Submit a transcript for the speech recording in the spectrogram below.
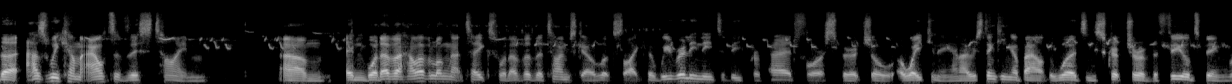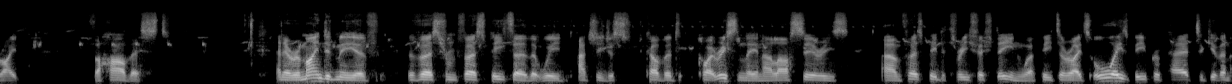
that as we come out of this time, um, and whatever, however long that takes, whatever the timescale looks like, that we really need to be prepared for a spiritual awakening. And I was thinking about the words in scripture of the fields being ripe for harvest. And it reminded me of the verse from First Peter that we actually just covered quite recently in our last series, um, First Peter three fifteen, where Peter writes, "Always be prepared to give an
